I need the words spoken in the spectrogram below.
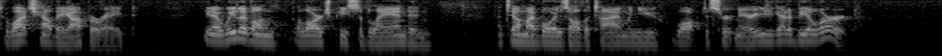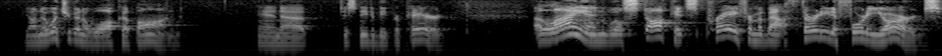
to watch how they operate. You know, we live on a large piece of land, and I tell my boys all the time when you walk to certain areas, you got to be alert. You don't know what you're going to walk up on, and uh, just need to be prepared. A lion will stalk its prey from about 30 to 40 yards.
